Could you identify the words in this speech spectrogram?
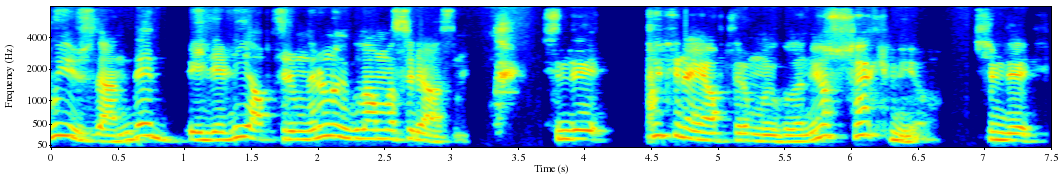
Bu yüzden de belirli yaptırımların uygulanması lazım. Şimdi Putin'e yaptırım uygulanıyor, sökmüyor. Şimdi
